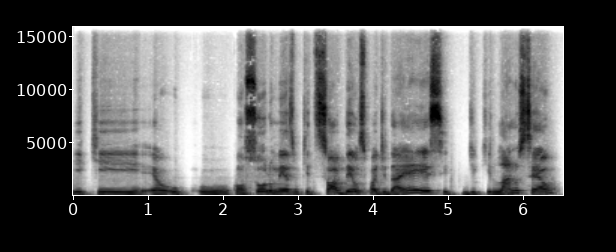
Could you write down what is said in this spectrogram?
e que é o, o consolo mesmo que só Deus pode dar é esse, de que lá no céu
